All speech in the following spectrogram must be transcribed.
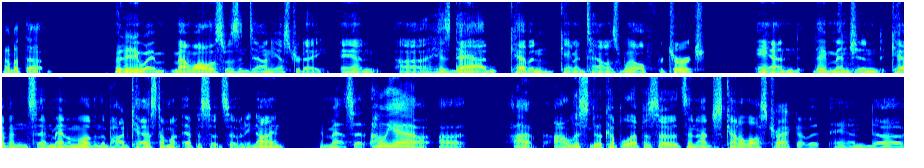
How about that? But anyway, Matt Wallace was in town yesterday, and uh, his dad, Kevin, came in town as well for church. And they mentioned, Kevin said, Man, I'm loving the podcast. I'm on episode 79. And Matt said, Oh, yeah. Uh, I, I listened to a couple episodes and I just kind of lost track of it. And uh,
